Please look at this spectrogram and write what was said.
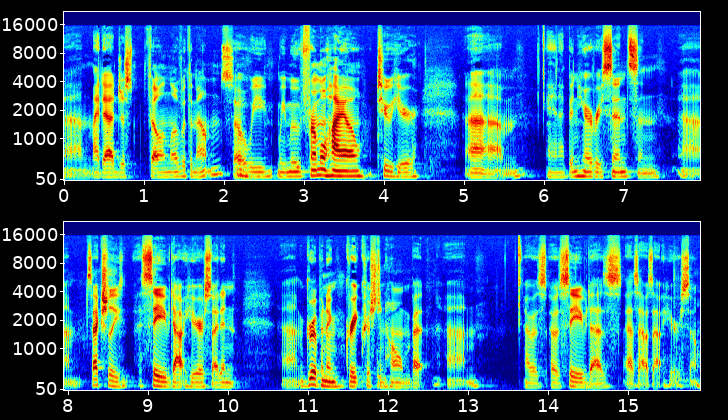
Um, my dad just fell in love with the mountains, so Mm. we we moved from Ohio to here, um, and I've been here ever since. And um, it's actually saved out here, so I didn't. Um, grew up in a great Christian home, but um, I was I was saved as as I was out here. So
